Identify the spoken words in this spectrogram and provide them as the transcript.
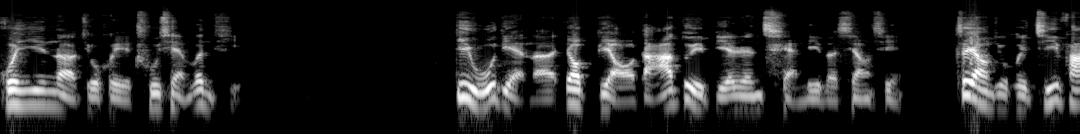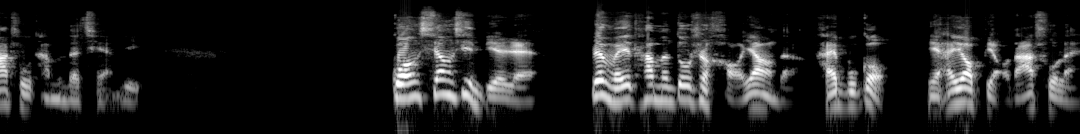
婚姻呢就会出现问题。第五点呢，要表达对别人潜力的相信，这样就会激发出他们的潜力。光相信别人，认为他们都是好样的还不够，你还要表达出来。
